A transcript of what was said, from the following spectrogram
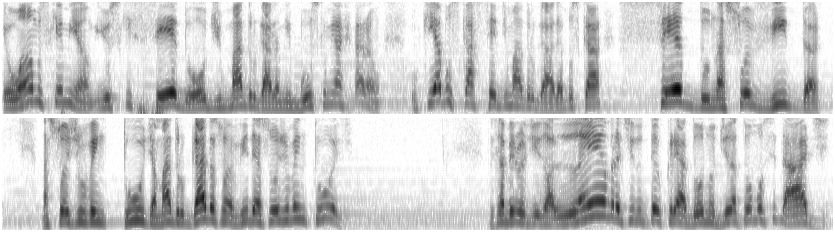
Eu amo os que me amam, e os que cedo ou de madrugada me buscam me acharão. O que é buscar cedo de madrugada? É buscar cedo na sua vida, na sua juventude. A madrugada da sua vida é a sua juventude. Por isso a Bíblia diz: lembra-te do teu Criador no dia da tua mocidade.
